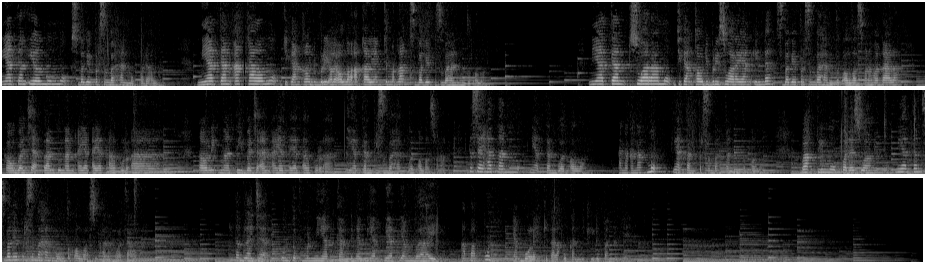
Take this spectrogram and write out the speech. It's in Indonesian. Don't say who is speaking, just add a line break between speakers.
Niatkan ilmumu sebagai persembahanmu kepada Allah. Niatkan akalmu jika engkau diberi oleh Allah akal yang cemerlang sebagai persembahanmu untuk Allah. Niatkan suaramu jika engkau diberi suara yang indah sebagai persembahan untuk Allah taala. Kau baca lantunan ayat-ayat Al-Qur'an. Kau nikmati bacaan ayat-ayat Al-Qur'an. Niatkan persembahan buat Allah taala. Kesehatanmu niatkan buat Allah. Anak-anakmu niatkan persembahkan untuk Allah. Baktimu pada suamimu niatkan sebagai persembahanmu untuk Allah Subhanahu wa taala. Kita belajar untuk meniatkan dengan niat-niat yang baik apa pun yang boleh kita lakukan di kehidupan dunia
